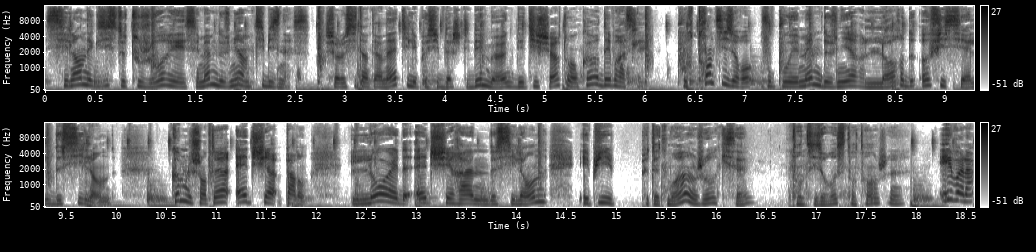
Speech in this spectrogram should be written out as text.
Sealand existe toujours et c'est même devenu un petit business. Sur le site internet, il est possible d'acheter des mugs, des t-shirts ou encore des bracelets. Pour 36 euros, vous pouvez même devenir Lord officiel de Sealand. Comme le chanteur Ed Sheeran, Lord Ed Sheeran de Sealand, et puis peut-être moi un jour, qui sait 36 euros, c'est tentant, je... Et voilà,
